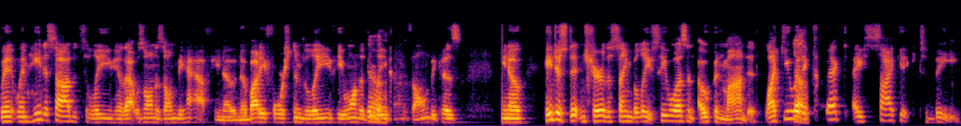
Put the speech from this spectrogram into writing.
when when he decided to leave you know that was on his own behalf you know nobody forced him to leave he wanted to yeah. leave on his own because you know he just didn't share the same beliefs he wasn't open-minded like you would expect a psychic to be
